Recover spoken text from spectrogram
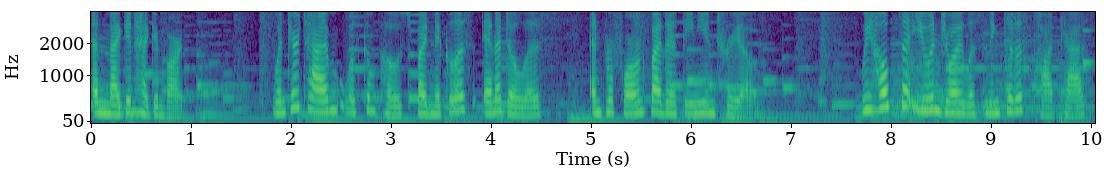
and Megan Hegenbart. Wintertime was composed by Nicholas Anadolus and performed by the Athenian Trio. We hope that you enjoy listening to this podcast.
